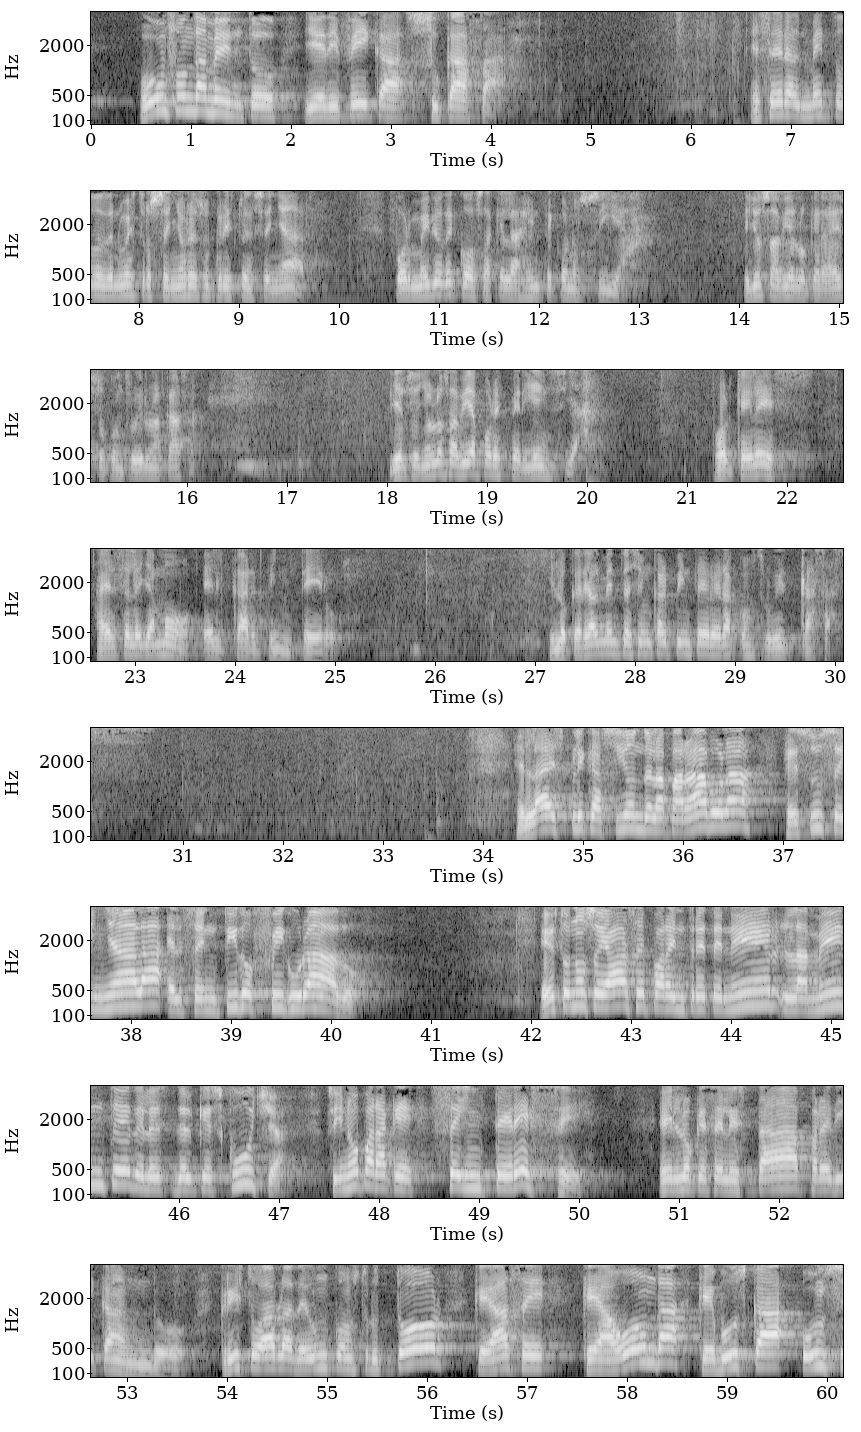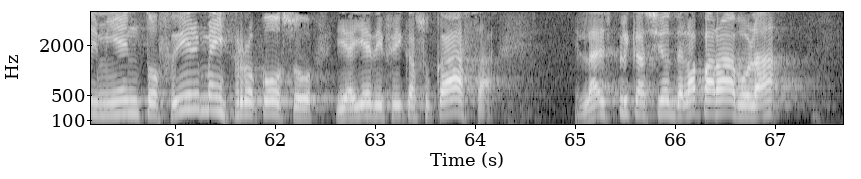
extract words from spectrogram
un fundamento y edifica su casa. Ese era el método de nuestro Señor Jesucristo enseñar, por medio de cosas que la gente conocía. Ellos sabían lo que era eso, construir una casa. Y el Señor lo sabía por experiencia, porque Él es, a Él se le llamó el carpintero. Y lo que realmente hacía un carpintero era construir casas. En la explicación de la parábola, Jesús señala el sentido figurado. Esto no se hace para entretener la mente del, del que escucha sino para que se interese en lo que se le está predicando. Cristo habla de un constructor que hace, que ahonda, que busca un cimiento firme y rocoso y ahí edifica su casa. En la explicación de la parábola,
